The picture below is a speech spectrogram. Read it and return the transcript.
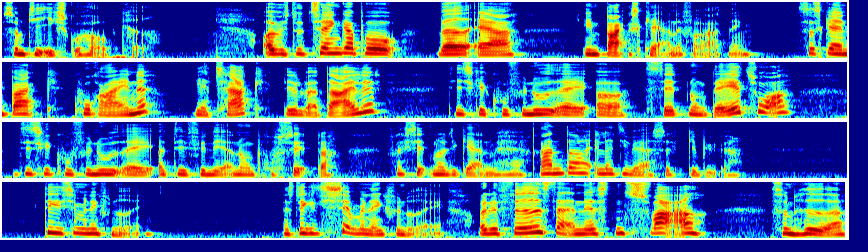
som de ikke skulle have opkrævet. Og hvis du tænker på, hvad er en banks kerneforretning, så skal en bank kunne regne, ja tak, det vil være dejligt. De skal kunne finde ud af at sætte nogle datoer, og de skal kunne finde ud af at definere nogle procenter. For eksempel når de gerne vil have renter eller diverse gebyrer. Det kan de simpelthen ikke finde ud af. Altså det kan de simpelthen ikke finde ud af. Og det fedeste er næsten svaret, som hedder,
